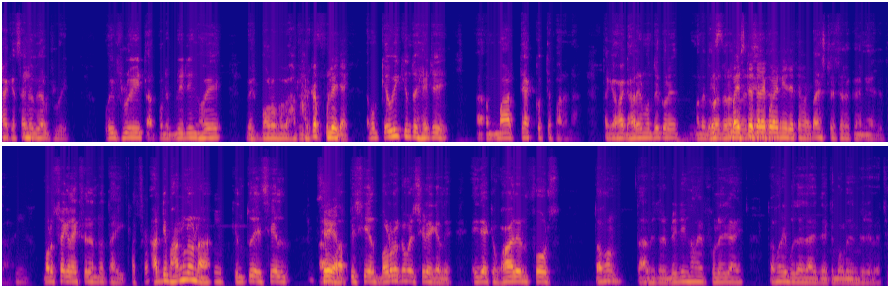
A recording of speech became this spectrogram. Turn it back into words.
থাকে সাইনোভিয়াল ফ্লুইড ওই ফ্লুইড তারপরে ব্লিডিং হয়ে বেশ বড়ভাবে হাঁটুটা ফুলে যায়। এবং কেউই কিন্তু হেঁটে মার ত্যাগ করতে পারে না। তাকে হয় ঘাড়ের মধ্যে করে মানে ধরে ধরে বা স্ট্রেচারে করে নিয়ে যেতে হয়। বা স্ট্রেচারে করে নিয়ে যেতে হয়। মোটরসাইকেল অ্যাক্সিডেন্টও তাই। আচ্ছা। হাড্ডি ভাঙলো না কিন্তু এসিএল পিসিএল বড় রকমের ছিঁড়ে গেলে এই যে একটা ভায়োলেন্ট ফোর্স তখন তার ভিতরে ব্লিডিং হয় ফুলে যায়। তখনই বোঝা যায় যে একটা বড় ইঞ্জুরি হয়েছে।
